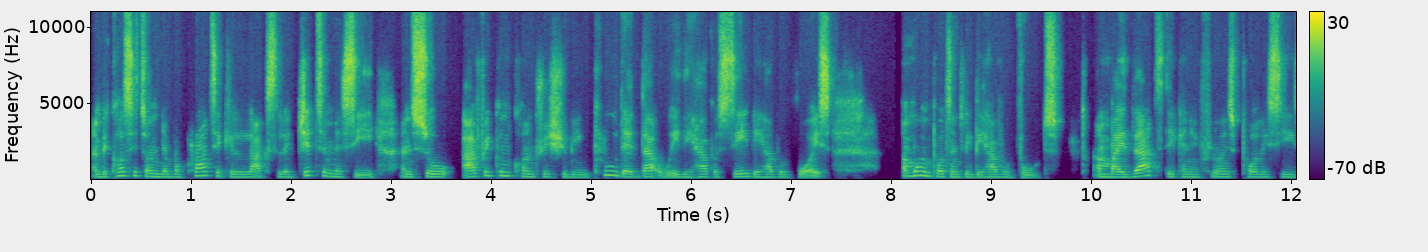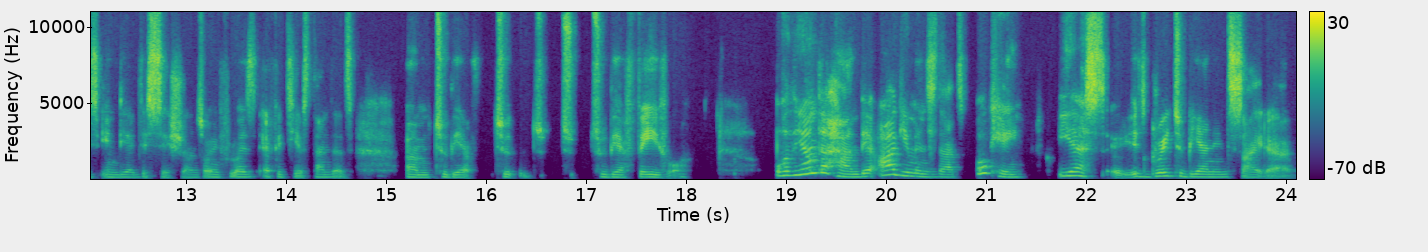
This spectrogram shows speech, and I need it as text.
And because it's undemocratic, it lacks legitimacy. And so African countries should be included. That way, they have a say, they have a voice. And more importantly, they have a vote. And by that, they can influence policies in their decisions or influence FATF standards um, to, their, to, to, to their favor. But on the other hand, there are arguments that, okay, yes, it's great to be an insider,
